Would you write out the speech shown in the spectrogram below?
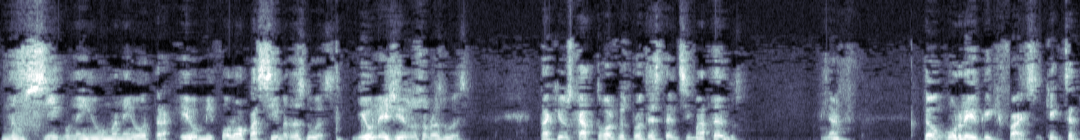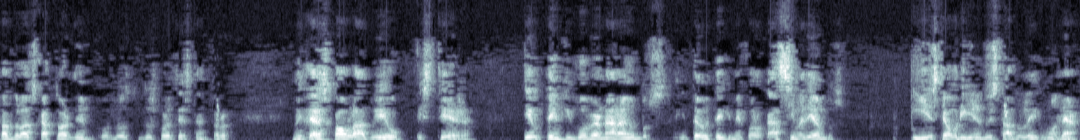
Não sigo nenhuma nem outra. Eu me coloco acima das duas. E eu legislo sobre as duas. Está aqui os católicos os protestantes se matando. Né? Então, o rei o que, que faz? O que, que você está do lado dos católicos e dos protestantes? Não interessa qual lado eu esteja, eu tenho que governar a ambos. Então eu tenho que me colocar acima de ambos. E esta é a origem do Estado leigo moderno,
